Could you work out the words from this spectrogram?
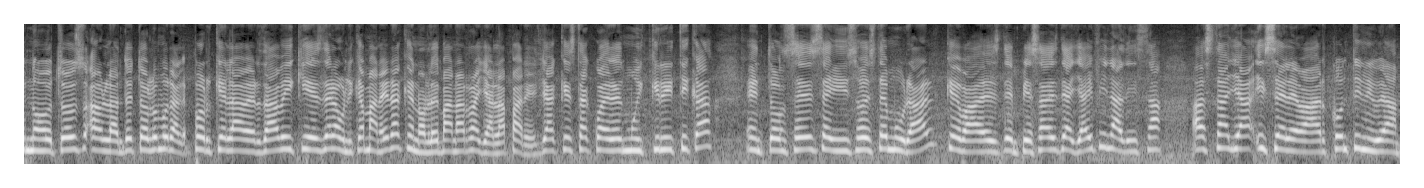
nosotros hablando de todos los murales, porque la verdad Vicky es de la única manera que no les van a rayar la pared, ya que esta cuadra es muy crítica, entonces se hizo este mural que va empieza desde allá y finaliza hasta allá y se le va a dar continuidad.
